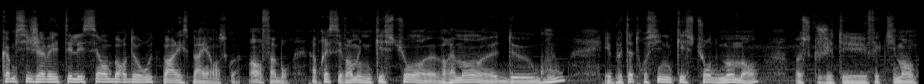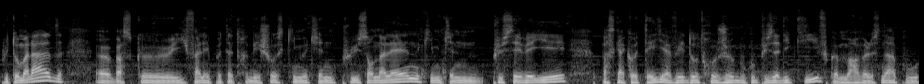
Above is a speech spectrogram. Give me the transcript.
comme si j'avais été laissé en bord de route par l'expérience. quoi. Enfin bon, après c'est vraiment une question euh, vraiment euh, de goût et peut-être aussi une question de moment, parce que j'étais effectivement plutôt malade, parce qu'il fallait peut-être des choses qui me tiennent plus en haleine, qui me tiennent plus éveillé, parce qu'à côté il y avait d'autres jeux beaucoup plus addictifs comme Marvel Snap ou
